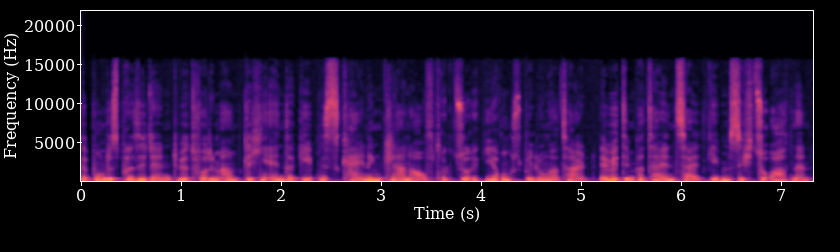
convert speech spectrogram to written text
Der Bundespräsident wird vor dem amtlichen Endergebnis keinen klaren Auftrag zur Regierungsbildung erteilen. Er wird den Parteien Zeit geben, sich zu ordnen.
